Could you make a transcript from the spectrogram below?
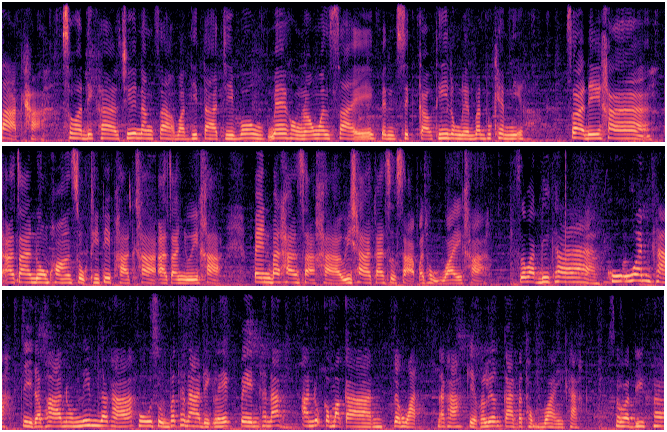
ศาสตร์ค่ะ สวัสดีค่ะ ชื่อนางสาววันทิตาจีบง แม่ของน้องวันใส เป็นสิทธิ์เก่าที่โรงเรียนบ้านผู้เข้มนี้ค่ะสวัสดีค่ะ อาจารย์ดวงพรสุขทิติพัฒน์ค่ะ อาจารย์ยุ้ยค่ะ เป็นประธานสาขาวิชาการศึกษาปฐมวัยค่ะ สวัสดีค่ะ ครูอ้วนค่ะ จิตรภานมนิ่มนะคะ ครูศูนย์พัฒนาเด็กเล็ก เป็นคณะอนุกรรมการจังหวัดนะคะ เกี่ยวกับเรื่องการปฐมวัยค่ะ สวัสดีค่ะ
